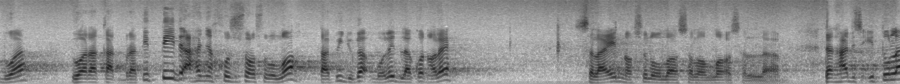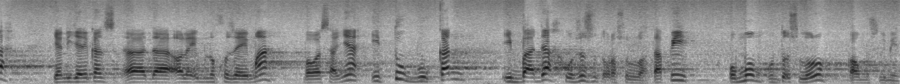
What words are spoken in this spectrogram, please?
dua dua rakaat berarti tidak hanya khusus Rasulullah tapi juga boleh dilakukan oleh selain Rasulullah sallallahu alaihi wasallam dan hadis itulah yang dijadikan uh, oleh Ibnu Khuzaimah bahwasanya itu bukan ibadah khusus untuk Rasulullah tapi umum untuk seluruh kaum muslimin.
